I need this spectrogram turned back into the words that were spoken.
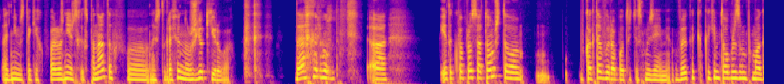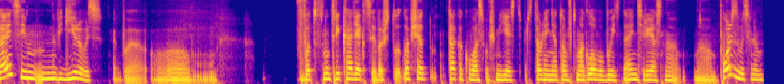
одним из таких важнейших экспонатов э, значит, фотографировано ружье Кирова. Да? А, это к вопросу о том, что когда вы работаете с музеями, вы каким-то образом помогаете им навигировать как бы вот внутри коллекции, вообще так как у вас, в общем, есть представление о том, что могло бы быть да, интересно а, пользователям,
